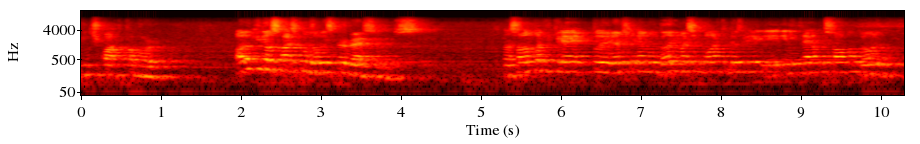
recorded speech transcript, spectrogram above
24, por favor. Olha o que Deus faz com os homens perversos. Nós falamos aqui que ele é tolerante, que ele é mundano, mas uma hora que Deus ele, ele entrega a pessoa ao abandono.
